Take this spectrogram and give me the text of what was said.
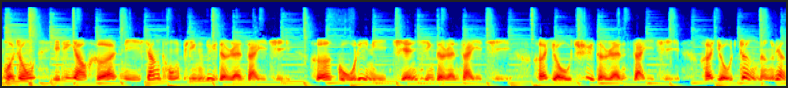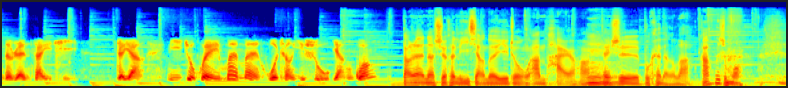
活中一定要和你相同频率的人在一起，和鼓励你前行的人在一起，和有趣的人在一起，和有正能量的人在一起，这样你就会慢慢活成一束阳光。当然呢，是很理想的一种安排哈，嗯但是不可能了。啊？为什么？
